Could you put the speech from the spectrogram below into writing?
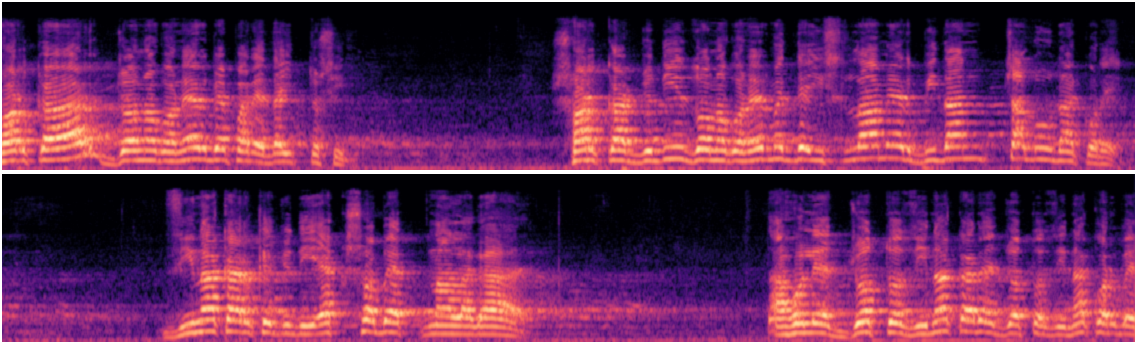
সরকার জনগণের ব্যাপারে দায়িত্বশীল। সরকার যদি জনগণের মধ্যে ইসলামের বিধান চালু না করে, জিনাকারকে যদি একশো বেত না লাগায়, তাহলে যত জিনাকারে যত জিনা করবে,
